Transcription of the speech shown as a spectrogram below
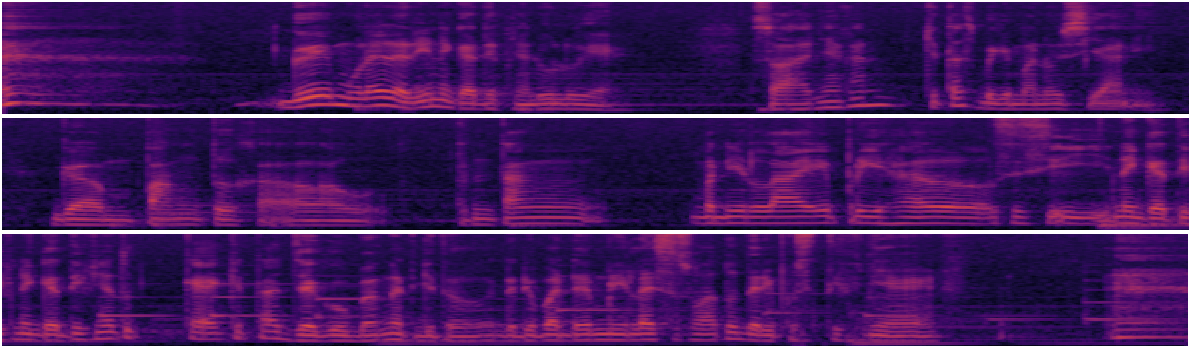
gue mulai dari negatifnya dulu ya. Soalnya kan kita sebagai manusia nih gampang tuh kalau tentang menilai perihal sisi negatif-negatifnya tuh kayak kita jago banget gitu daripada menilai sesuatu dari positifnya.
